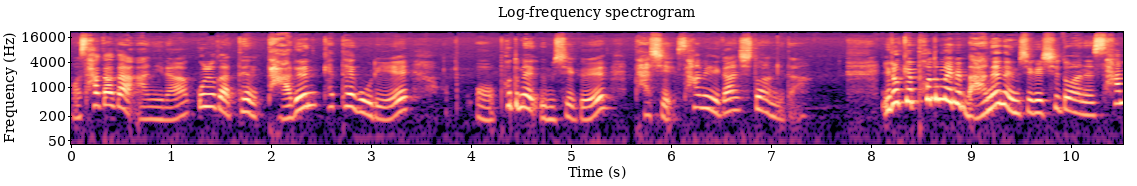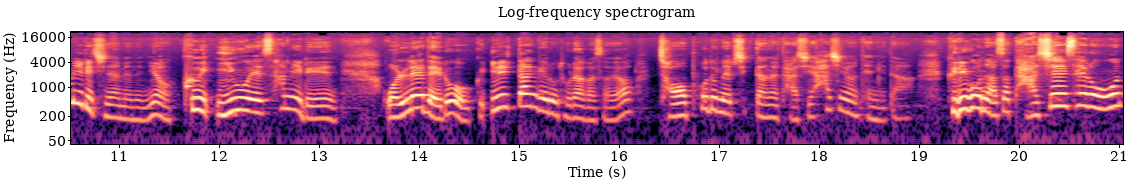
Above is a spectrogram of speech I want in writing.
어, 사과가 아니라 꿀 같은 다른 카테고리의 어, 포도맵 음식을 다시 3일간 시도합니다. 이렇게 포도맵이 많은 음식을 시도하는 3일이 지나면은요, 그 이후의 3일은 원래대로 그 1단계로 돌아가서요, 저 포도맵 식단을 다시 하시면 됩니다. 그리고 나서 다시 새로운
